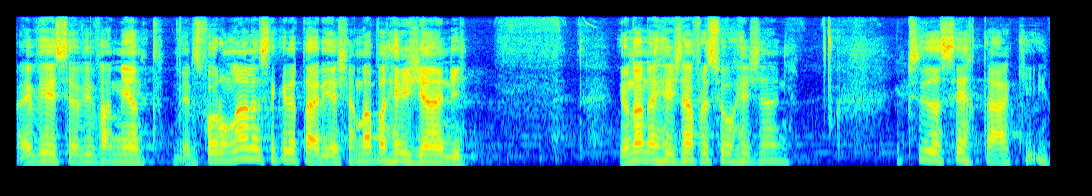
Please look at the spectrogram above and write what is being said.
Aí veio esse avivamento. Eles foram lá na secretaria, chamava Rejane. Eu lá na Rejane falei, senhor Rejane, eu preciso acertar aqui.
